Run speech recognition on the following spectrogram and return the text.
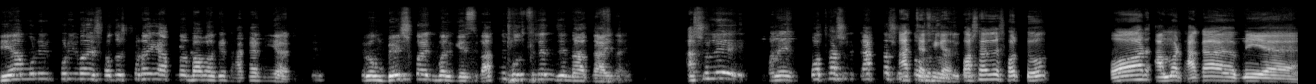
রিয়ামনির পরিবারের সদস্যরাই আপনার বাবাকে ঢাকা নিয়ে আসছে এবং বেশ কয়েকবার গেছিল। আপনি বলছিলেন যে না যায় নাই। আসলে মানে কথা আসলে কাটটা আচ্ছা ঠিক আছে? কথা সত্য ওর আমার ঢাকা আপনি আহ,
